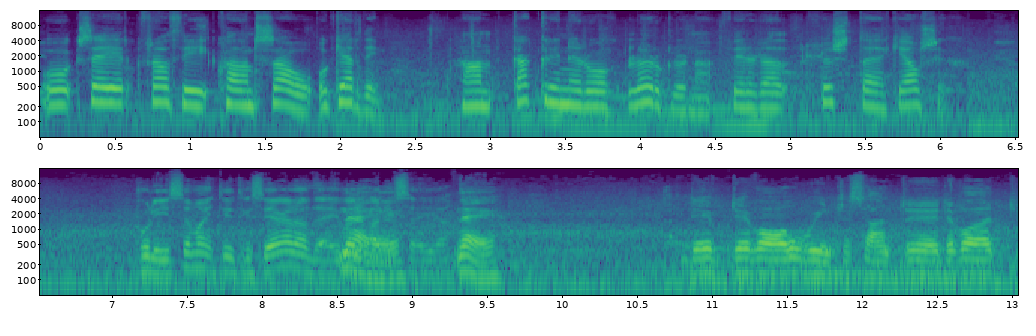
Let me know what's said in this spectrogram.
og segir frá því hvað hann sá og gerði. Hann gaggrínir og laurugluna fyrir að hlusta ekki á sig. Polisen var inte intresserad av dig, vad nej, hade du säga? Nej, det, det var ointressant. Det var ett,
